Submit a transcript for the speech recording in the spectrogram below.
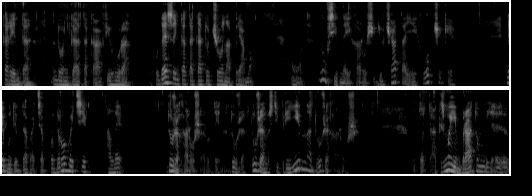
Каринка, донька, така фігура худесенька, така точона прямо. От. Ну, всі в неї хороші дівчата і хлопчики. Не буде вдаватися в подробиці, але дуже хороша родина, дуже, дуже гостеприємна, дуже хороша. Ото так. З моїм братом е,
